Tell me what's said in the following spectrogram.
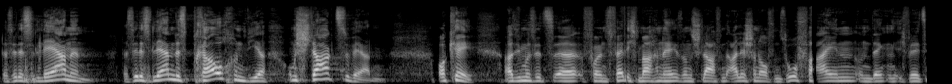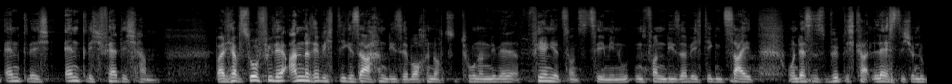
Dass wir das lernen, dass wir das lernen, das brauchen wir, um stark zu werden. Okay, also ich muss jetzt äh, vollends fertig machen, hey, sonst schlafen alle schon auf dem Sofa ein und denken, ich will jetzt endlich, endlich fertig haben. Weil ich habe so viele andere wichtige Sachen diese Woche noch zu tun und mir fehlen jetzt sonst zehn Minuten von dieser wichtigen Zeit und das ist wirklich gerade lästig und du,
